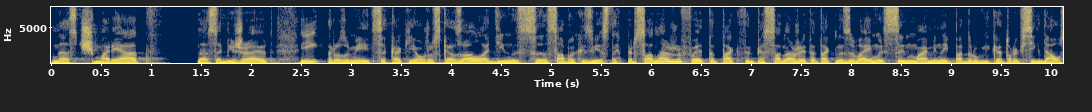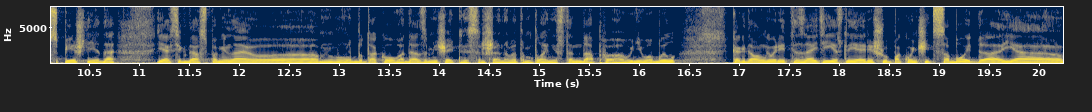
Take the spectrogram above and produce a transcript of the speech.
нас чморят, нас обижают. И, разумеется, как я уже сказал, один из э, самых известных персонажей это так, персонажи это так называемый сын маминой подруги, который всегда успешнее, да. Я всегда вспоминаю э, Бутакова, да, замечательный совершенно в этом плане стендап э, у него был, когда он говорит, знаете, если я решу покончить с собой, да, я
